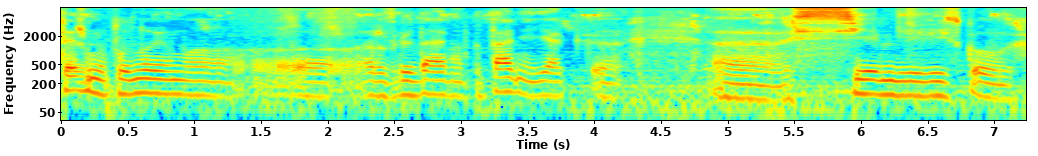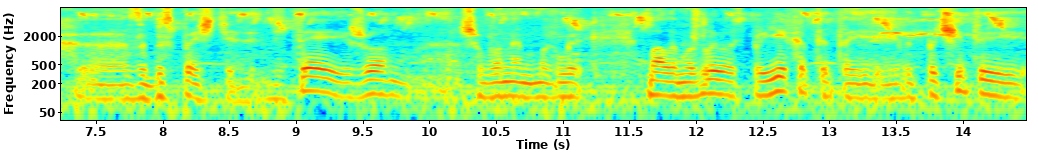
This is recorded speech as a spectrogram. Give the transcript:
Теж ми плануємо, е, розглядаємо питання, як е, е, сім'ї військових е, забезпечити дітей, жон, щоб вони могли, мали можливість приїхати та відпочити, і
